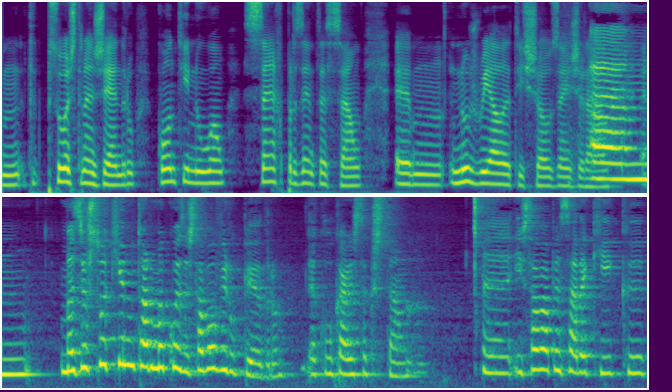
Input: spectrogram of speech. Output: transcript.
um, pessoas transgênero continuam sem representação um, nos reality shows em geral. mas eu estou aqui a notar uma coisa, estava a ouvir o Pedro a colocar esta questão uh, e estava a pensar aqui que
